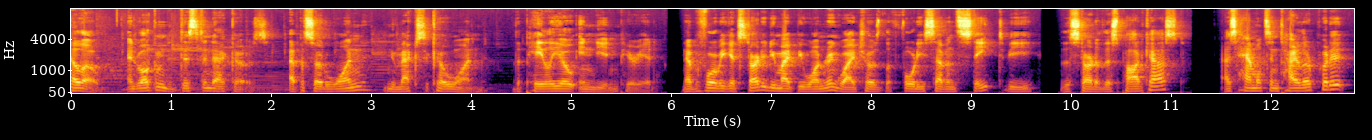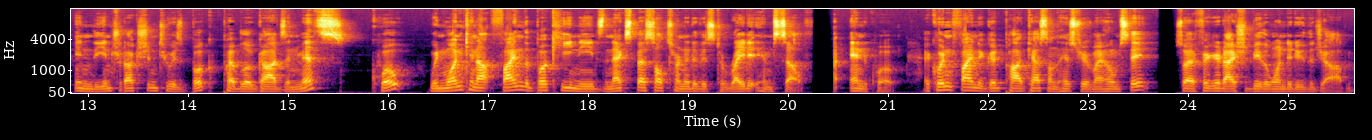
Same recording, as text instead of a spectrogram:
Hello, and welcome to Distant Echoes, Episode 1, New Mexico 1, the Paleo Indian Period. Now, before we get started, you might be wondering why I chose the 47th state to be the start of this podcast. As Hamilton Tyler put it in the introduction to his book, Pueblo Gods and Myths, quote, When one cannot find the book he needs, the next best alternative is to write it himself. Uh, end quote. I couldn't find a good podcast on the history of my home state, so I figured I should be the one to do the job.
